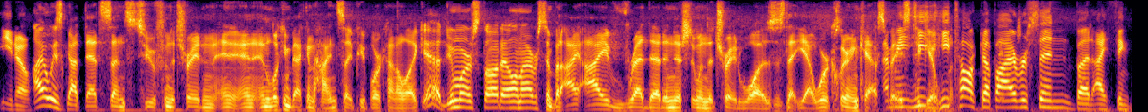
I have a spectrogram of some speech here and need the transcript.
you know, I always got that sense too from the trade, and, and, and looking back in hindsight, people are kind of like, "Yeah, Dumars thought Allen Iverson," but I, I read that initially when the trade was, is that yeah, we're clearing cap I mean, space to he, get. he talked up Iverson, but I think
